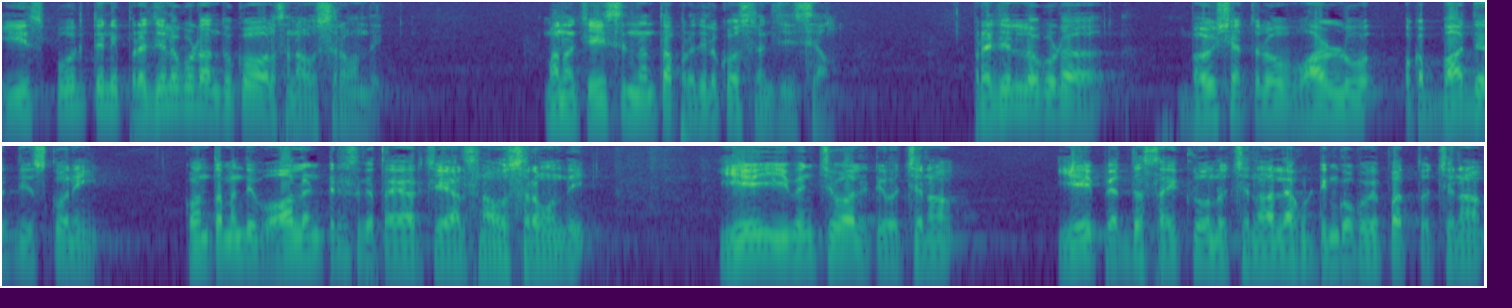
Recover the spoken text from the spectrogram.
ఈ స్ఫూర్తిని ప్రజలు కూడా అందుకోవాల్సిన అవసరం ఉంది. మనం చేసిందంతా ప్రజల కోసం చేశాం. ప్రజల్లో కూడా భవిష్యత్తులో వాళ్ళు ఒక బాధ్యత తీసుకొని కొంతమంది వాలంటీర్స్గా తయారు చేయాల్సిన అవసరం ఉంది. ఏ ఈవెంచువాలిటీ వచ్చినా ఏ పెద్ద సైక్లోన్ వచ్చినా లేకుంటే ఇంకొక విపత్తు వచ్చినా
